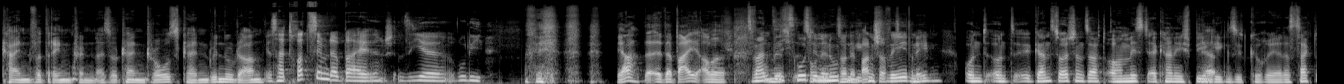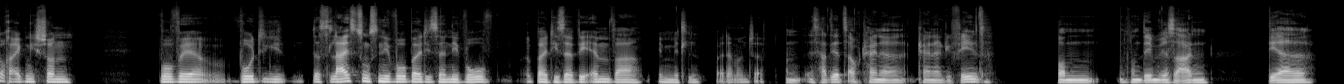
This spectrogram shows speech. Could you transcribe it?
keinen verdrängen können. Also keinen Groß, keinen Gündogan. Ist halt trotzdem dabei, siehe Rudi. Ja, da, dabei, aber 20 um gute so eine, Minuten so eine gegen Schweden und, und äh, ganz Deutschland sagt, oh Mist, er kann nicht spielen Ja. gegen Südkorea. Das sagt doch eigentlich schon, wo wir, wo die, das Leistungsniveau bei dieser Niveau, bei dieser WM war im Mittel bei der Mannschaft. Und es hat jetzt auch keiner, keiner gefehlt, von, von dem wir sagen, der,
